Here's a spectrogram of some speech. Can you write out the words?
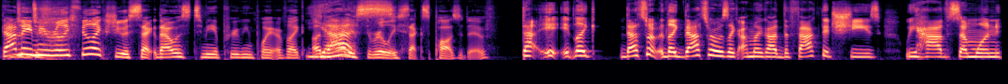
that made me really feel like she was sex. That was to me a proving point of like, oh, that is Yes. really sex positive. that it, it like that's what like that's where I was like, oh my god, the fact that she's we have someone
